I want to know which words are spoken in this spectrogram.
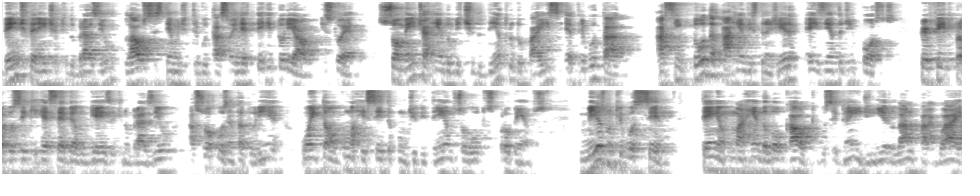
Bem diferente aqui do Brasil, lá o sistema de tributação ele é territorial, isto é, somente a renda obtida dentro do país é tributada. Assim, toda a renda estrangeira é isenta de impostos. Perfeito para você que recebe aluguéis aqui no Brasil, a sua aposentadoria, ou então alguma receita com dividendos ou outros proventos. Mesmo que você tenha uma renda local, que você ganhe dinheiro lá no Paraguai,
